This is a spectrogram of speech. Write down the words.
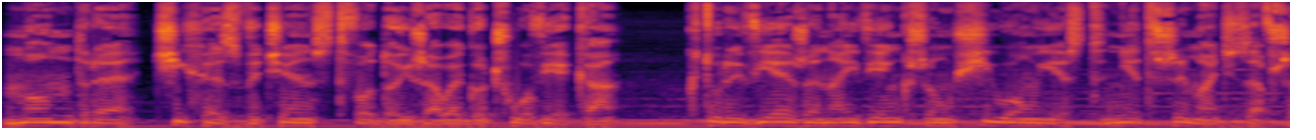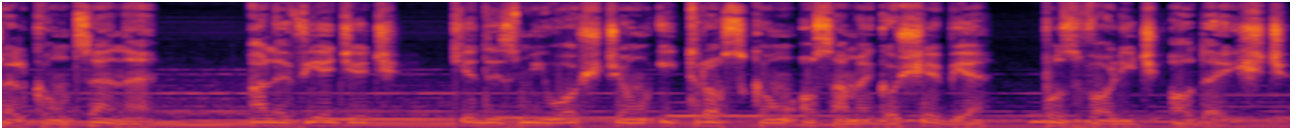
Mądre, ciche zwycięstwo dojrzałego człowieka, który wie, że największą siłą jest nie trzymać za wszelką cenę, ale wiedzieć, kiedy z miłością i troską o samego siebie pozwolić odejść.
